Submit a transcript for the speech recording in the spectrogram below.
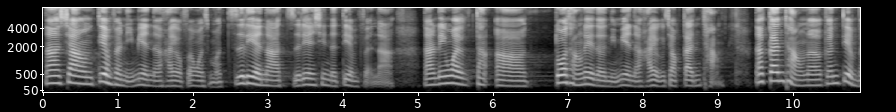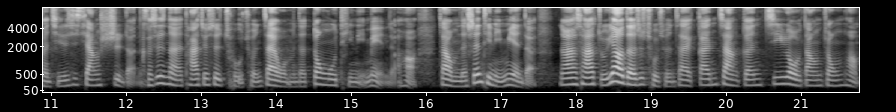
那像淀粉里面呢，还有分为什么支链啊、直链性的淀粉啊，那另外糖啊多糖类的里面呢，还有个叫甘糖。那甘糖呢，跟淀粉其实是相似的，可是呢，它就是储存在我们的动物体里面的哈，在我们的身体里面的。那它主要的是储存在肝脏跟肌肉当中哈。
